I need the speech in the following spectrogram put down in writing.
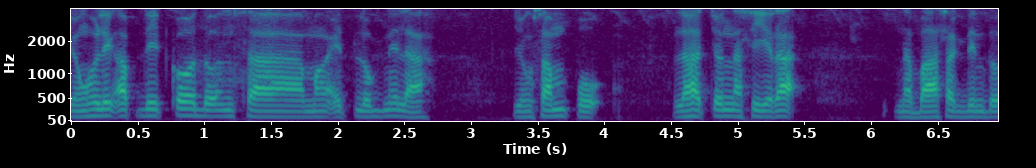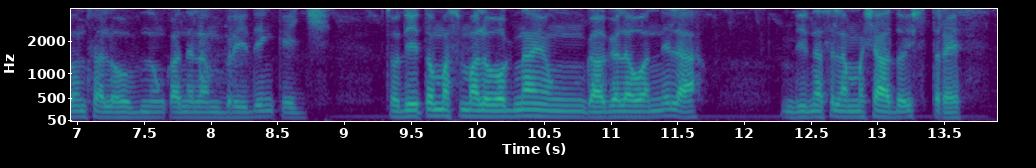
yung huling update ko doon sa mga itlog nila, yung sampu, lahat yun nasira. Nabasag din doon sa loob ng kanilang breeding cage. So dito mas maluwag na yung gagalawan nila. Hindi na sila masyado stress.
